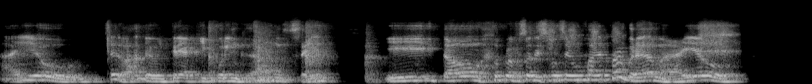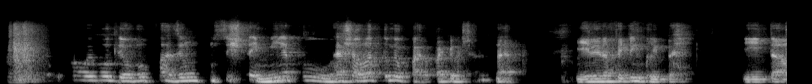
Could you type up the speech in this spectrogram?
Aí eu, sei lá, eu entrei aqui por engano, não sei. E então o professor disse: vocês vão fazer programa. Aí eu, eu vou, eu vou fazer um, um sisteminha para o restaurante do meu pai, o pai que eu restaurante na época. E ele era feito em Clipper. Então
